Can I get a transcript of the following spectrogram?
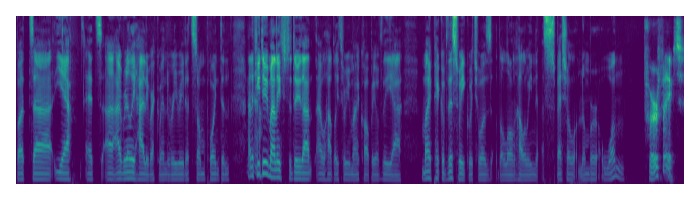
But uh, yeah, it's I really highly recommend a reread at some point. And, and yeah. if you do manage to do that, I will happily throw you my copy of the uh, my pick of this week, which was the Long Halloween special number one. Perfect.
